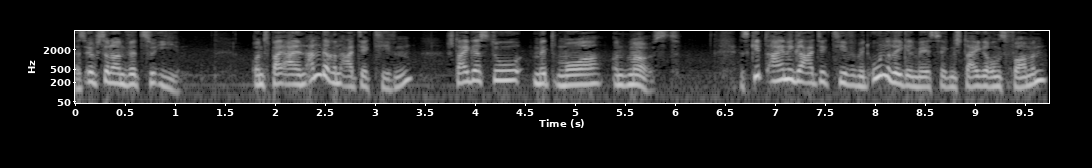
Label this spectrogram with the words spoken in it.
das y wird zu i. Und bei allen anderen Adjektiven steigerst du mit more und most. Es gibt einige Adjektive mit unregelmäßigen Steigerungsformen,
